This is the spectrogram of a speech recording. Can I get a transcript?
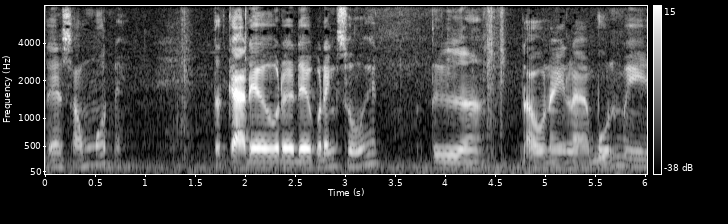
đây là 61 này. Tất cả đều đều, đều có đánh số hết. Từ uh, đầu này là 40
